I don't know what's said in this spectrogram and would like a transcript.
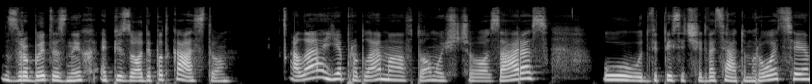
зробити з них епізоди подкасту. Але є проблема в тому, що зараз, у 2020 році,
